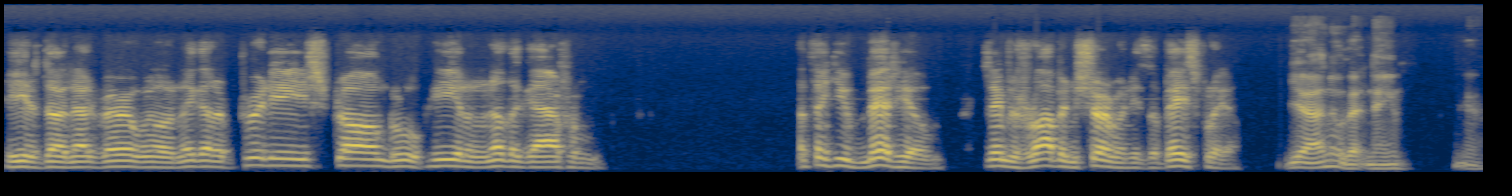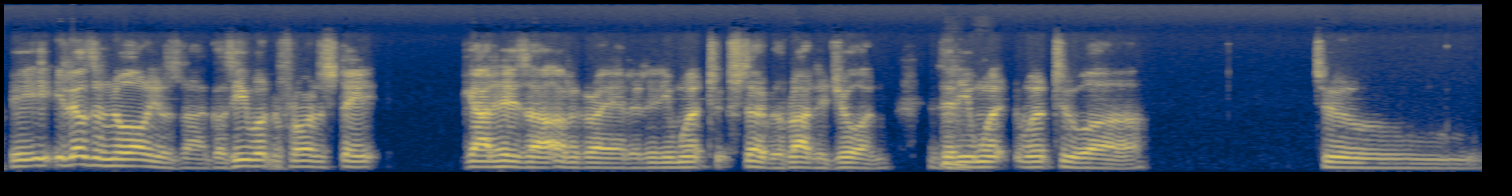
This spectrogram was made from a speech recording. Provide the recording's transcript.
he has done that very well. And they got a pretty strong group. He and another guy from I think you met him. His name is Robin Sherman. He's a bass player. Yeah, I know that name. He he lives in New Orleans now because he went to Florida State, got his uh, undergrad, and then he went to study with Rodney Jordan. And then he went went to uh to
